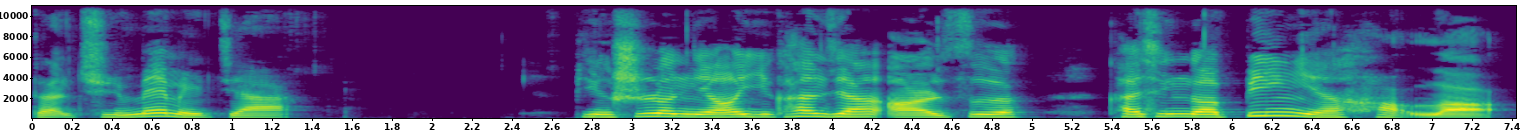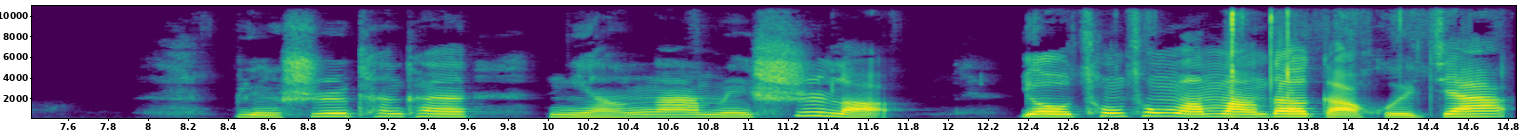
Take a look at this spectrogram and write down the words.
赶去妹妹家。丙氏的娘一看见儿子，开心的病也好了。丙氏看看娘啊，没事了，又匆匆忙忙的赶回家。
